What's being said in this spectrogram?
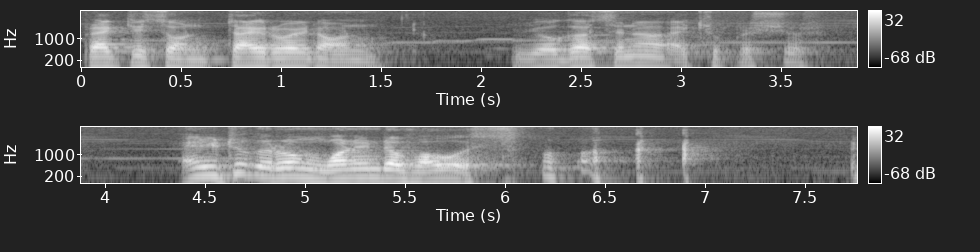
practice on thyroid on yogasana, acupressure, and it took around one and a half hours.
